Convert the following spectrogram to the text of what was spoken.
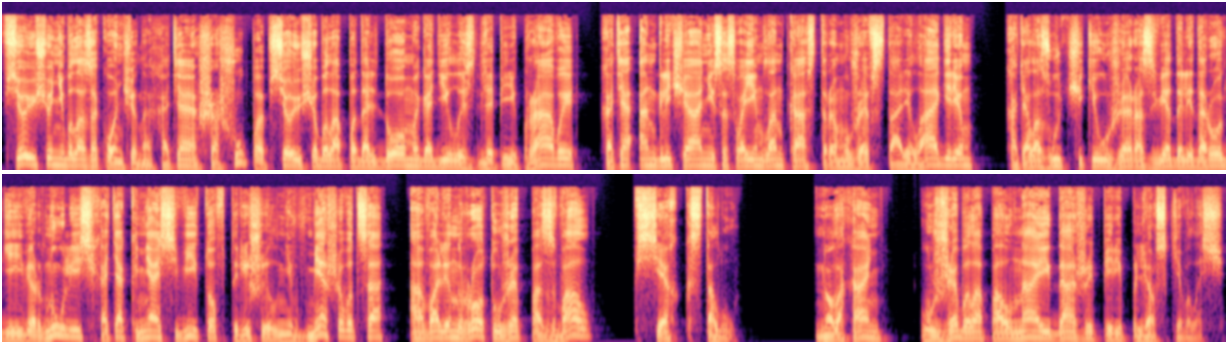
все еще не была закончена, хотя Шашупа все еще была подо льдом и годилась для переправы, хотя англичане со своим Ланкастером уже встали лагерем, хотя лазутчики уже разведали дороги и вернулись, хотя князь Витовт решил не вмешиваться, а Валенрот уже позвал всех к столу. Но лохань уже была полна и даже переплескивалась.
